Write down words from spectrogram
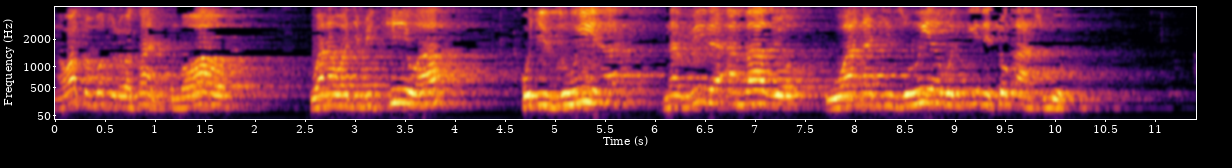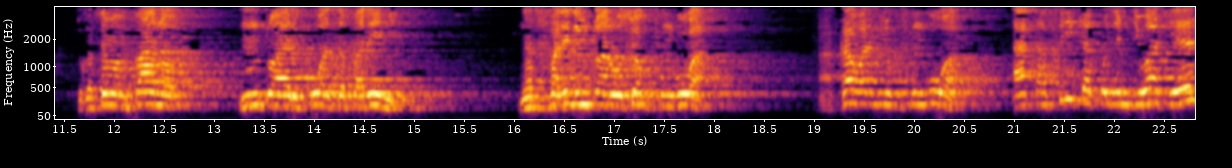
na watu ambao tuliwataja kwamba wao wanawajibikiwa kujizuia na vile ambavyo wanajizuia wengine toka asubuhi. Tukasema mfano mtu alikuwa safarini na safarini mtu aruhusiwa kufungua. Akawa mwenye kufungua akafika kwenye mji wake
